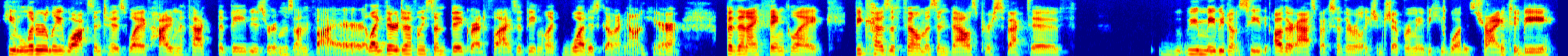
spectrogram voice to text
He literally walks into his wife hiding the fact that the baby's room is on fire. Like there are definitely some big red flags of being like, what is going on here? But then I think like because the film is in Val's perspective, we maybe don't see the other aspects of the relationship where maybe he was trying to be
